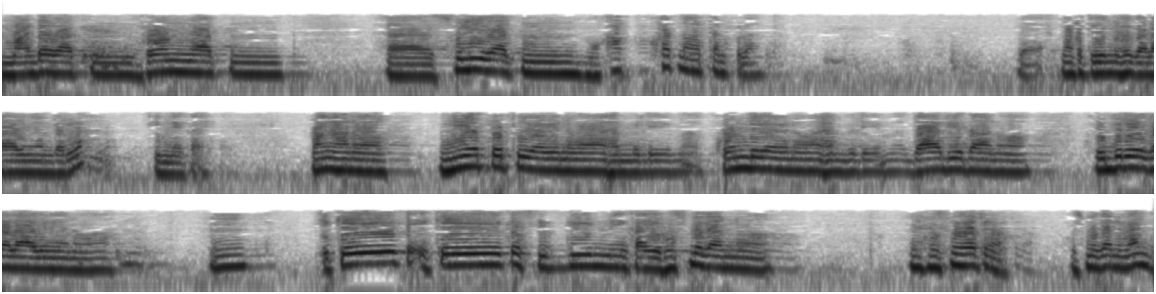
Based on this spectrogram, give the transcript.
මඩවත් රොන්වත් සුලිවත් මොකක්වත් නවත්තන්න පුළුවන්ද? බෑ. මට තියෙන්නේ ගලාගෙන යන්නදලා ඉන්න එකයි. මම අහනවා නියපොතු යවෙනවා හැම වෙලෙම, කොණ්ඩේ යවෙනවා හැම වෙලෙම, දාඩිය දානවා, රුධිරය ගලාගෙන යනවා. හ්ම්. එක එක එක එක සිද්ධීන් මේකයි හුස්ම ගන්නවා. හුස්ම වැටෙනවා. හුස්ම ගන්න මන්ද?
